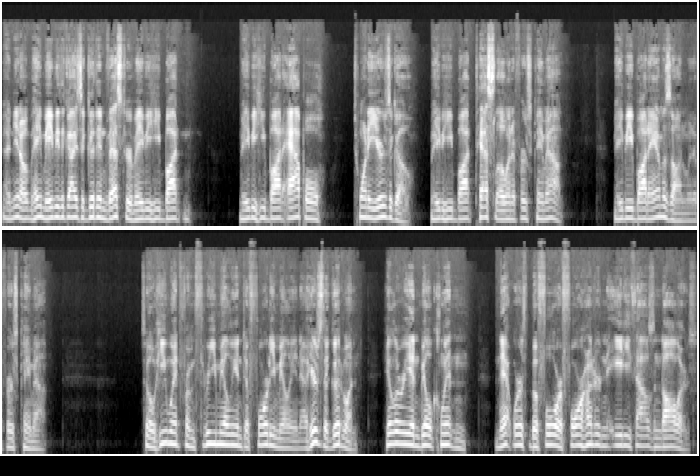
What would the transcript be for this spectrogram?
And you know, hey, maybe the guy's a good investor. Maybe he bought, maybe he bought Apple twenty years ago. Maybe he bought Tesla when it first came out. Maybe he bought Amazon when it first came out. So he went from three million to forty million. Now here's the good one: Hillary and Bill Clinton net worth before four hundred and eighty thousand dollars.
